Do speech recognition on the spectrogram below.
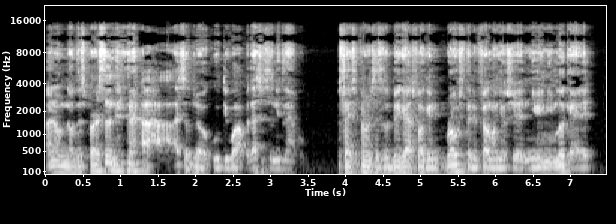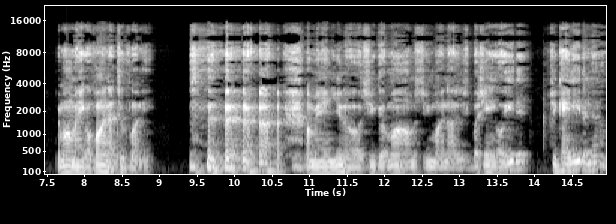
I don't know this person. That's a joke, but that's just an example. Say, for instance, a big ass fucking roast that it fell on your shit and you ain't even look at it. Your mama ain't gonna find that too funny. I mean, you know, she good mom, she might not, but she ain't gonna eat it. She can't eat it now.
